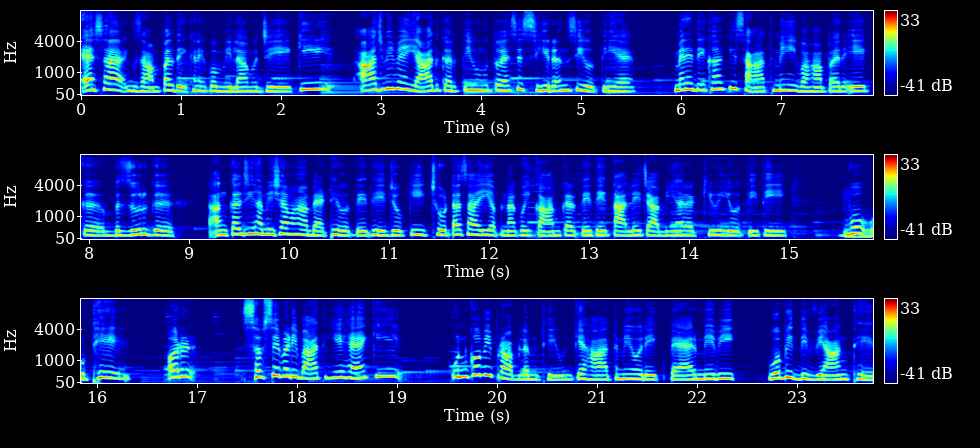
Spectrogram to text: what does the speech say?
ऐसा एग्ज़ाम्पल देखने को मिला मुझे कि आज भी मैं याद करती हूँ तो ऐसे सिहरन सी होती है। मैंने देखा कि साथ में ही वहाँ पर एक बुज़ुर्ग अंकल जी हमेशा वहाँ बैठे होते थे जो कि छोटा सा ही अपना कोई काम करते थे ताले चाबियाँ रखी हुई होती थी वो हम्म। उठे और सबसे बड़ी बात यह है कि उनको भी प्रॉब्लम थी उनके हाथ में और एक पैर में भी वो भी दिव्यांग थे।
